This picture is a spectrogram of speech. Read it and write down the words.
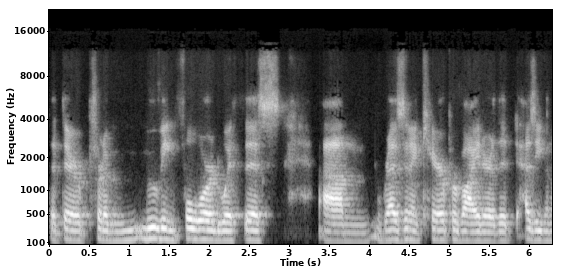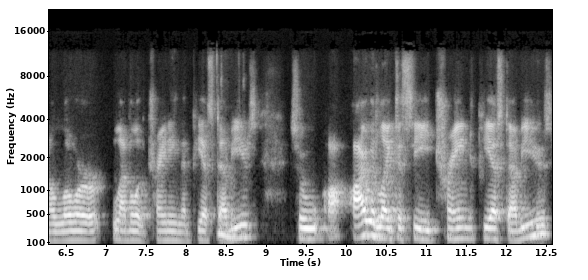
that they're sort of moving forward with this um, resident care provider that has even a lower level of training than PSWs. Mm-hmm. So uh, I would like to see trained PSWs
